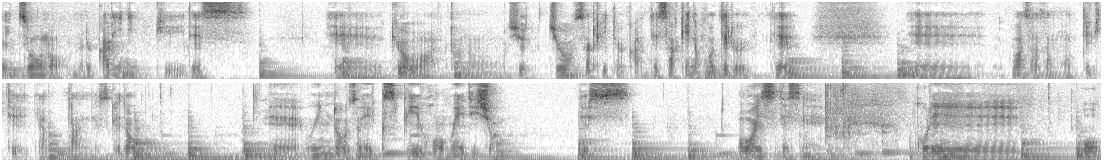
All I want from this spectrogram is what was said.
はい、ゾウのメルカリ日記です。えー今日はあの出張先というか出先のホテルで、えーわざわざ持ってきてやったんですけど、えー Windows XP ホームエディションです。OS ですね。これを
